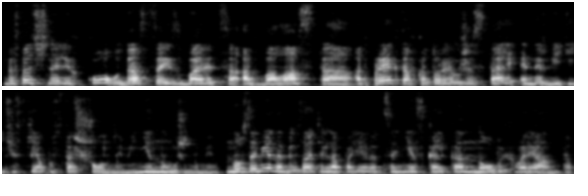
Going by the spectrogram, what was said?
Достаточно легко удастся избавиться от балласта, от проектов, которые уже стали энергетически опустошенными, ненужными. Но взамен обязательно появятся несколько новых вариантов.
